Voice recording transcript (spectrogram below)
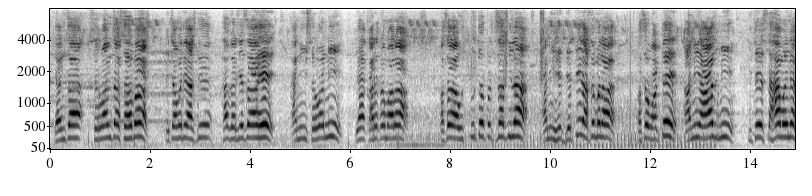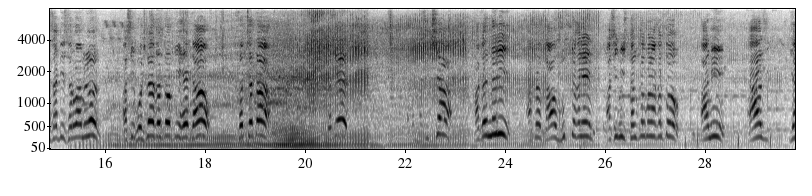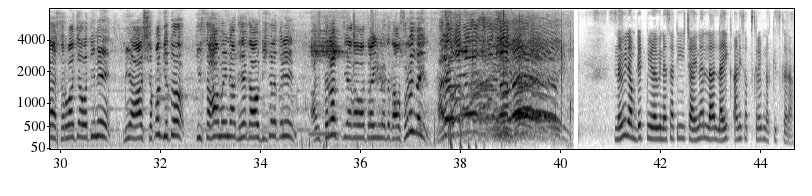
यांचा सर्वांचा सहभाग याच्यामध्ये असणे हा गरजेचा आहे. आणि सर्वांनी या कार्यक्रमाला असा उत्स्फूर्त प्रतिसाद दिला आणि हे देतील असं मला असं वाटते. आणि आज मी इथे सहा महिन्यासाठी सर्व मिळून अशी घोषणा करतो की हे गाव स्वच्छता तसेच शिक्षा हागंदरी असं गाव मुक्त करेन अशी मी संकल्पना करतो. आणि आज या सर्वाच्या वतीने मी आज शपथ घेतो की सहा महिन्यात हे गाव डिजिटल करेन आणि तरच या गावात राहील नाही तर गाव सोडून जाईल. नवीन अपडेट मिळविण्यासाठी चॅनलला लाईक आणि सबस्क्राईब नक्कीच करा.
